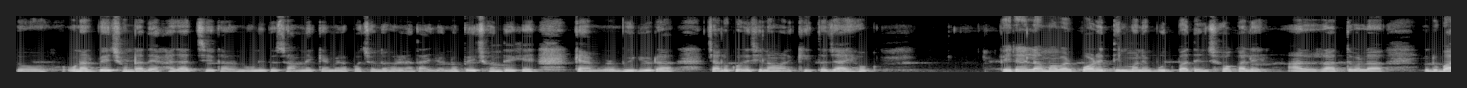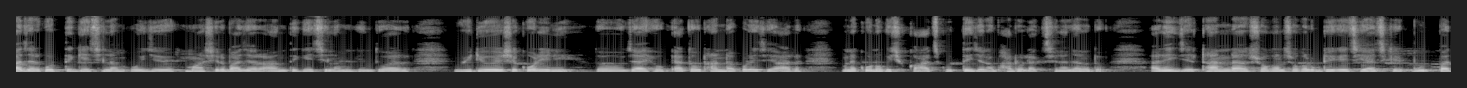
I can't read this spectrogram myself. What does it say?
তো ওনার পেছনটা দেখা যাচ্ছে, কারণ উনি তো সামনে ক্যামেরা পছন্দ করে না, তাই জন্য পেছন থেকে ক্যাম, ভিডিওটা চালু করেছিলাম আর কি। তো যাই হোক ফিরে এলাম আবার পরের দিন। মানে বুধবার দিন সকালে। আর রাত্রেবেলা একটু বাজার করতে গিয়েছিলাম। ওই যে মাসের বাজার আনতে গিয়েছিলাম, কিন্তু আর ভিডিও এসে করিনি। তো যাই হোক এত ঠান্ডা পড়েছে আর মানে কোনো কিছু কাজ করতেই যেন ভালো লাগছে না, জানো তো? আর এই যে ঠান্ডা সকাল সকাল উঠে গেছি আজকে, বুধবার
